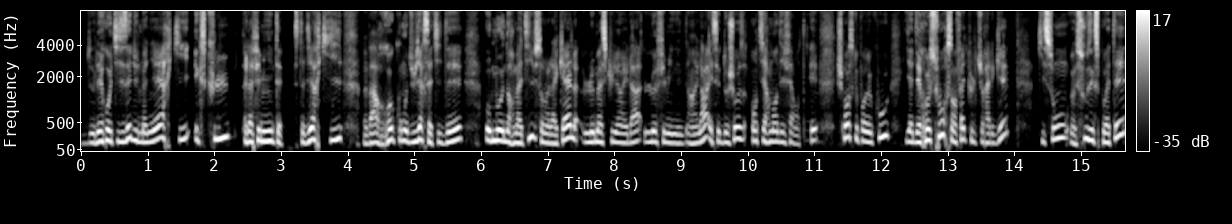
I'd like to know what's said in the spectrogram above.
de l'érotiser d'une manière qui exclut la féminité, c'est-à-dire qui va reconduire cette idée homonormative selon laquelle le masculin est là, le féminin est là, et c'est deux choses entièrement différentes. Et je pense que pour le coup, il y a des ressources en fait culturelles gays qui sont sous-exploitées,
